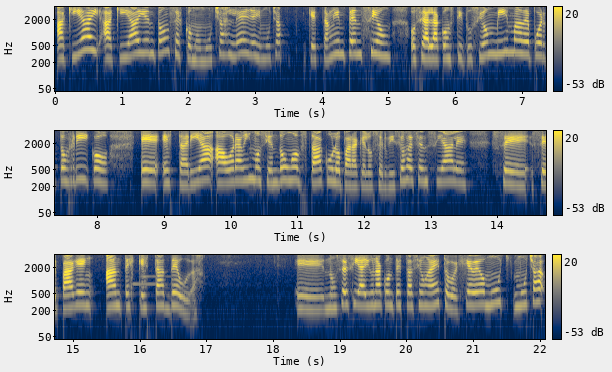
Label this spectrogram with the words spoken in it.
Aquí hay, aquí hay entonces como muchas leyes y muchas que están en tensión, o sea, la constitución misma de Puerto Rico eh, estaría ahora mismo siendo un obstáculo para que los servicios esenciales se, se paguen antes que estas deudas. Eh, no sé si hay una contestación a esto, porque es que veo muchas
